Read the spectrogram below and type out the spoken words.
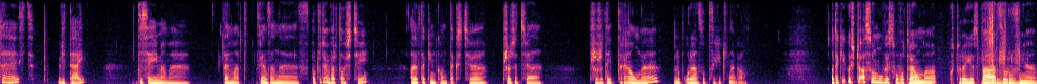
Cześć, witaj. Dzisiaj mamy temat związany z poczuciem wartości, ale w takim kontekście przeżycie, przeżytej traumy lub urazu psychicznego. Od jakiegoś czasu mówię słowo trauma, które jest bardzo różnie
